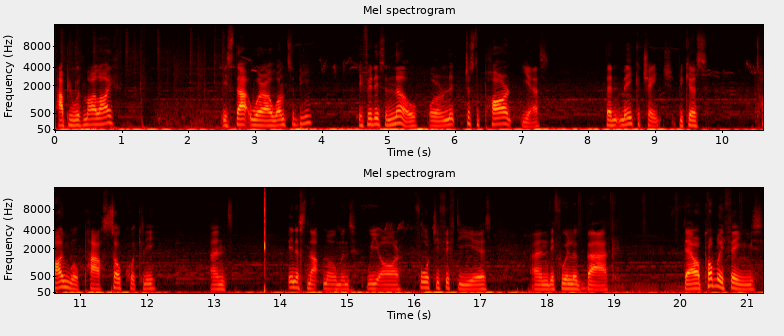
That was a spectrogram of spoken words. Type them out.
happy with my life? Is that where I want to be? if it is a no or just a part yes, then make a change because time will pass so quickly and in a snap moment we are 40 50 years and if we look back there are probably things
